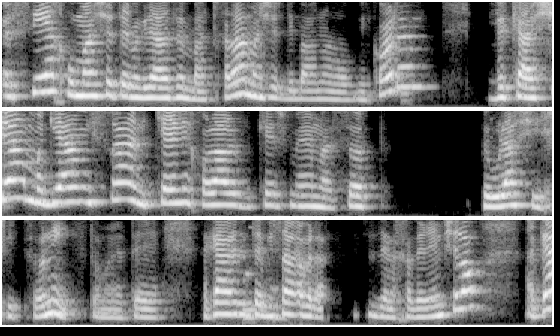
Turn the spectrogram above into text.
השיח הוא מה שאתם הגדרתם בהתחלה, מה שדיברנו עליו מקודם, וכאשר מגיעה המשרה אני כן יכולה לבקש מהם לעשות פעולה שהיא חיצונית, זאת אומרת אה, לקחת את המשרה ולהפיץ את זה לחברים שלו. אגב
